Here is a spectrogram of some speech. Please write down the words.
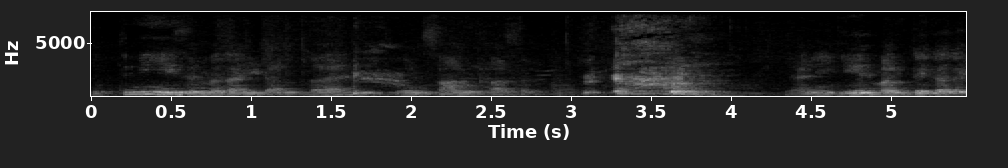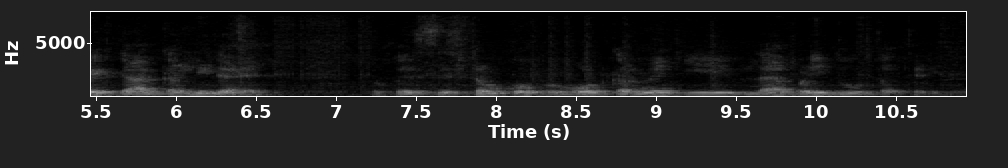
اتنی ہی ذمہ داری ڈالتا ہے جس کو انسان اٹھا سکتا ہے۔ یعنی یہ منطق اگر اختیار کر لی جائے تو پھر سسٹم کو پروموٹ کرنے کی لیب بڑی دور تک چلی جائے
